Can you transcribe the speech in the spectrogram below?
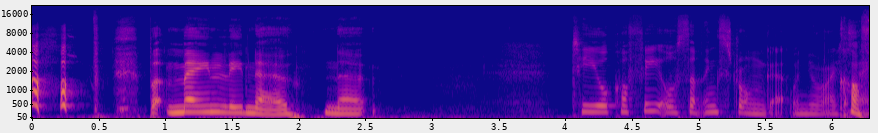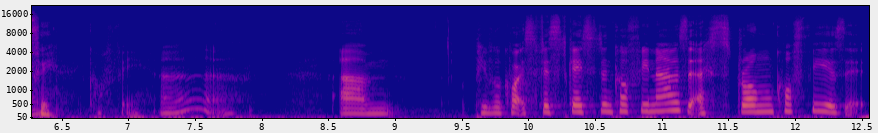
up. But mainly, no, no. Tea or coffee or something stronger when you're writing? Coffee. Coffee. Ah. Um, people are quite sophisticated in coffee now. Is it a strong coffee? Is it?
